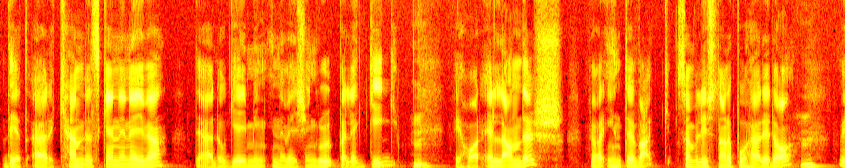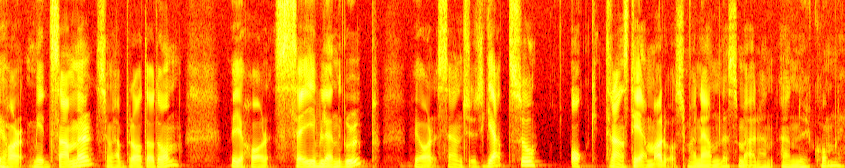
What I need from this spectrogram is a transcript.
det är Candle Scandinavia, det är då Gaming Innovation Group eller GIG. Mm. Vi har Elanders, vi har Intervac som vi lyssnade på här idag. Mm. Vi har Midsummer som har pratat om. Vi har Saveland Group. Vi har Sensus Gatso och Transtema då som jag nämnde som är en, en nykomling.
